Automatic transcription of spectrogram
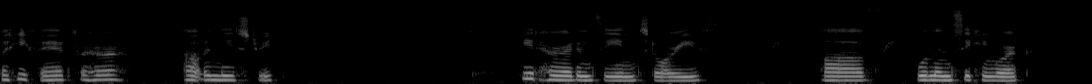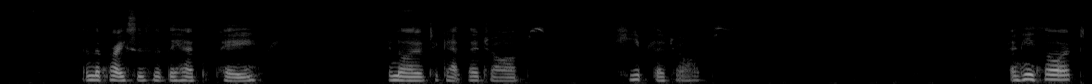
But he feared for her out in these streets. He'd heard and seen stories of women seeking work and the prices that they had to pay in order to get their jobs, keep their jobs. And he thought,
